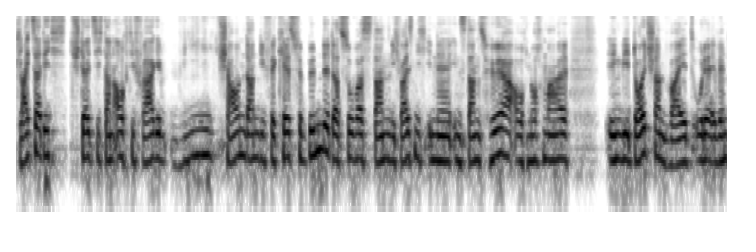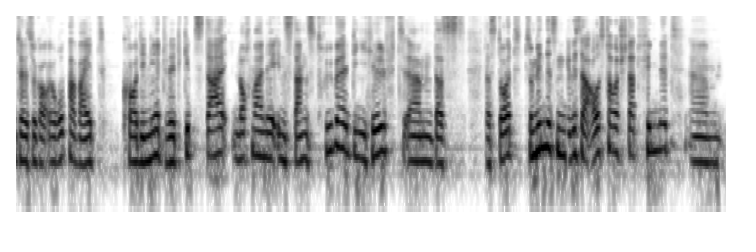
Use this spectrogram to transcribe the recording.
gleichzeitig stellt sich dann auch die Frage, wie schauen dann die Verkehrsverbünde, dass sowas dann, ich weiß nicht, in eine Instanz höher auch nochmal irgendwie deutschlandweit oder eventuell sogar europaweit koordiniert wird. Gibt es da nochmal eine Instanz drüber, die hilft, ähm, dass, dass dort zumindest ein gewisser Austausch stattfindet? Ähm,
